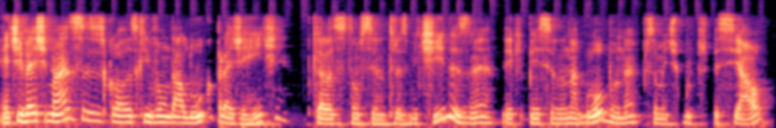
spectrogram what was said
A gente investe mais nessas escolas que vão dar lucro pra gente, porque elas estão sendo transmitidas, né? E aqui pensando na Globo, né? Principalmente grupo especial.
